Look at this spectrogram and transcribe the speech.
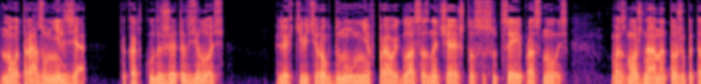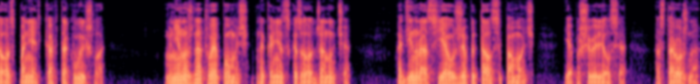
но вот разум нельзя. Так откуда же это взялось? Легкий ветерок дунул мне в правый глаз, означая, что Сосуцея проснулась. Возможно, она тоже пыталась понять, как так вышло. «Мне нужна твоя помощь», — наконец сказала Джануча. «Один раз я уже пытался помочь». Я пошевелился. Осторожно,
